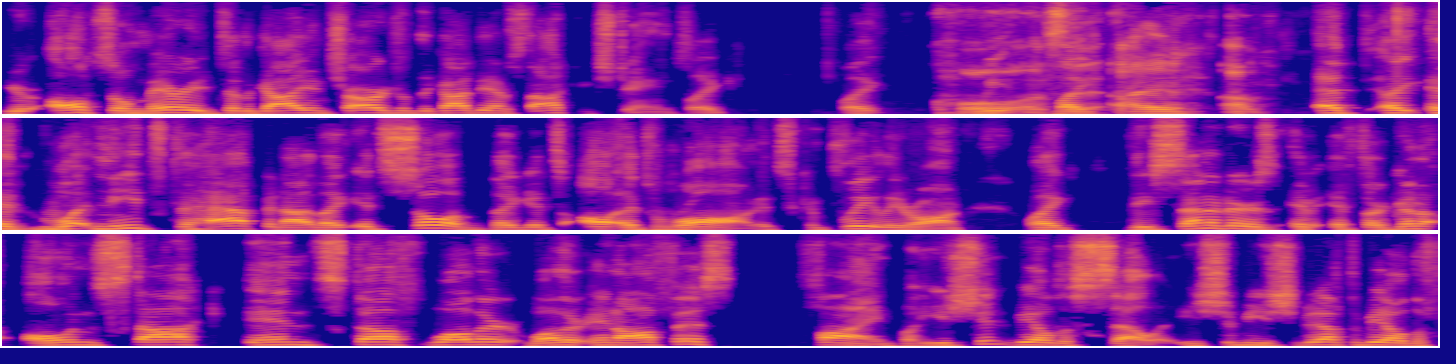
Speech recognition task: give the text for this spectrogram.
you're also married to the guy in charge of the goddamn stock exchange. Like, like Oh, we, like I, um, at, at, what needs to happen. I, like it's so like it's all it's wrong. It's completely wrong. Like these senators, if, if they're gonna own stock in stuff while they're while they're in office, fine. But you shouldn't be able to sell it. You should be you should have to be able to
